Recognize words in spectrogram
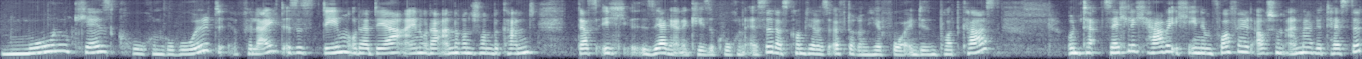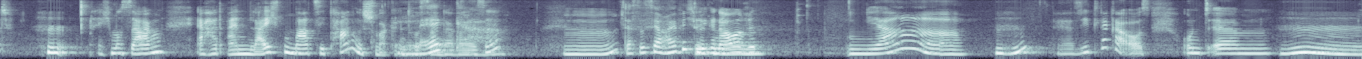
Mohn-Käsekuchen geholt. Vielleicht ist es dem oder der ein oder anderen schon bekannt, dass ich sehr gerne Käsekuchen esse. Das kommt ja des Öfteren hier vor in diesem Podcast. Und tatsächlich habe ich ihn im Vorfeld auch schon einmal getestet. Hm. Ich muss sagen, er hat einen leichten Marzipangeschmack, interessanterweise. Mhm. Das ist ja häufig Die genaue ja. Mhm. Der sieht lecker aus. Und ähm, hm,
